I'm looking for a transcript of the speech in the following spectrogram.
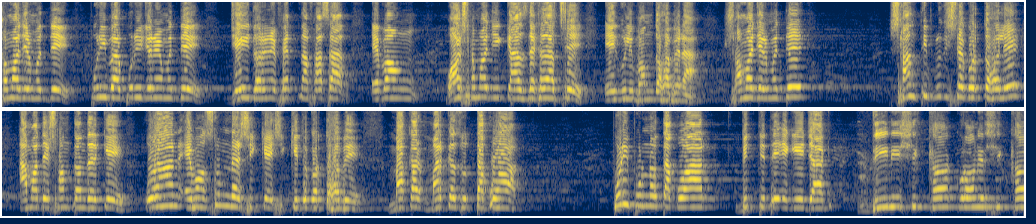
সমাজের মধ্যে, পরিবার পরিজনের মধ্যে যেই ধরনের ফেতনা, ফাসাদ এবং অসামাজিক কাজ দেখা যাচ্ছে এইগুলি বন্ধ হবে না। সমাজের মধ্যে শান্তি প্রতিষ্ঠা করতে হলে আমাদের সন্তানদেরকে কোরআন এবং সুন্নার শিক্ষায় শিক্ষিত করতে হবে। মাকার মার্কাজুত তাকোয়া পরিপূর্ণ তাকোয়ার ভিত্তিতে এগিয়ে যাক। দিনই শিক্ষা, কোরআনের শিক্ষা,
